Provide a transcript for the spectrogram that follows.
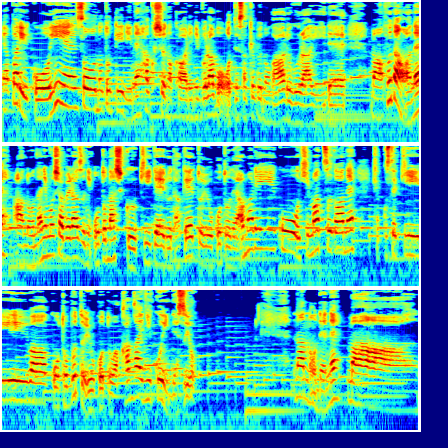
やっぱりこう、いい演奏の時にね、拍手の代わりにブラボーって叫ぶのがあるぐらいで、まあ普段はね、あの、何も喋らずにおとなしく聴いているだけということで、あまりこう、飛沫がね、客席はこう飛ぶということは考えにくいんですよ。なのでね、まあ、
